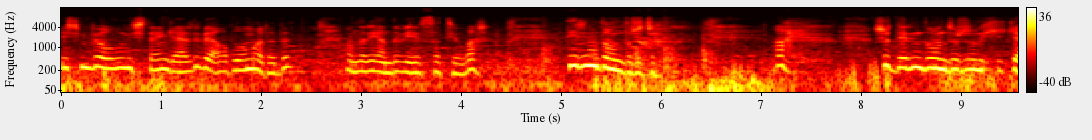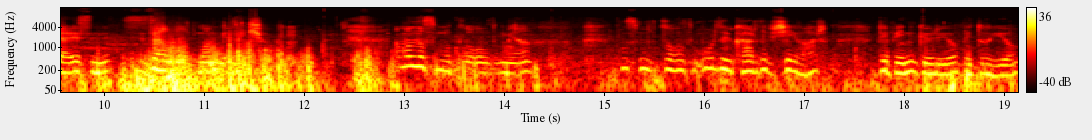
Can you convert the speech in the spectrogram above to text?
Eşim ve oğlum işten geldi ve ablam aradı. Onların yanında bir ev satıyorlar. Derin dondurucu. Ay şu derin dondurucunun hikayesini size anlatmam gerekiyor. Ama nasıl mutlu oldum ya. Nasıl mutlu oldum. Orada yukarıda bir şey var. Ve beni görüyor ve duyuyor.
